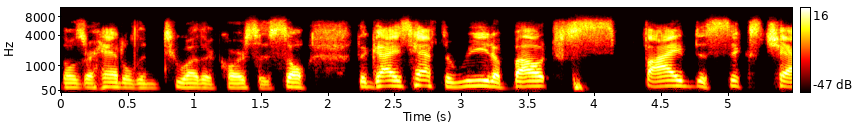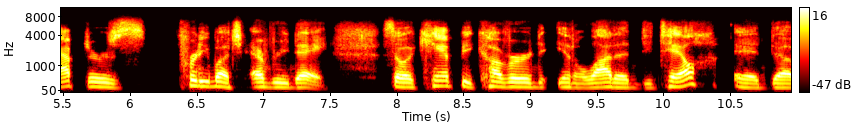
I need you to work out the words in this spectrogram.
those are handled in two other courses. So the guys have to read about five to six chapters pretty much every day so it can't be covered in a lot of detail and uh,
